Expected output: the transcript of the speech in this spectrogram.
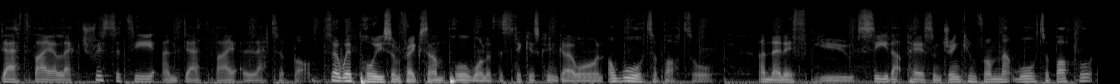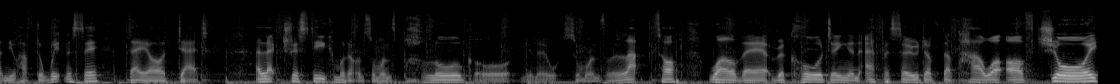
death by electricity, and death by letter bomb. So, with poison, for example, one of the stickers can go on a water bottle. And then if you see that person drinking from that water bottle and you have to witness it, they are dead. Electricity, you can put it on someone's plug or, you know, someone's laptop while they're recording an episode of The Power of Joy.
